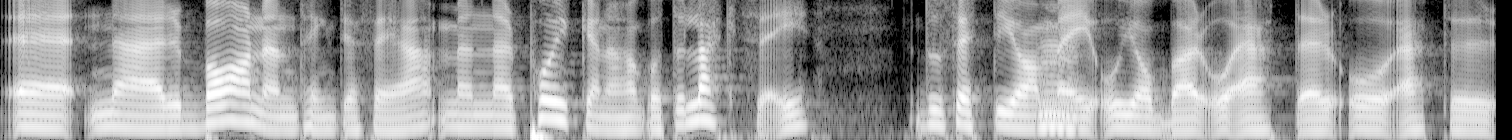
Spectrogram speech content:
eh, när barnen tänkte jag säga, men när pojkarna har gått och lagt sig, då sätter jag mig och jobbar och äter och äter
